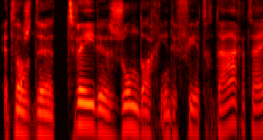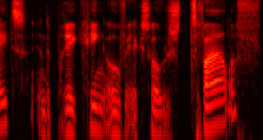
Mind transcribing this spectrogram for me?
Het was de tweede zondag in de 40 dagen tijd en de preek ging over Exodus 12,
